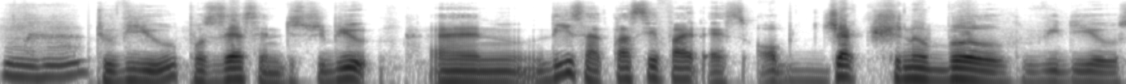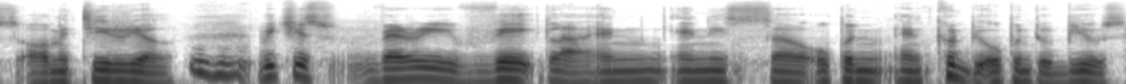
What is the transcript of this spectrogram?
Mhm. to view, possess, and distribute. And these are classified as objectionable videos or material, which is very vague lah, and and is uh, open and could be open to abuse.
